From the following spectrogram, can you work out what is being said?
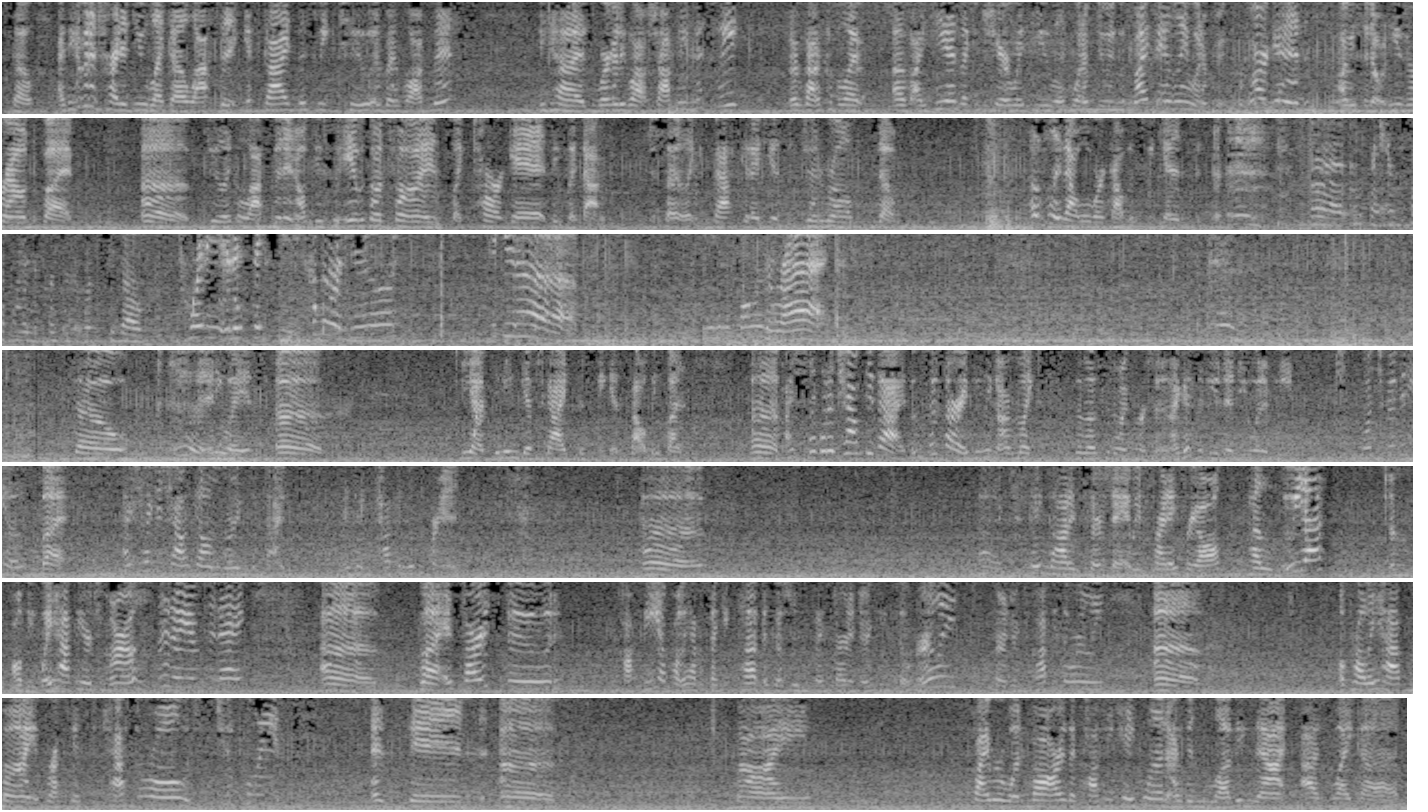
So I think I'm gonna try to do like a last minute gift guide this week too in my Vlogmas because we're gonna go out shopping this week. And I've got a couple of, of ideas I can share with you, like what I'm doing with my family, what I'm doing for Morgan. Obviously not when he's around, but um, do like a last minute. I'll do some Amazon finds, like Target, things like that. Just of like basket ideas in general. So hopefully that will work out this weekend. The person that wants to go 20 and a 60. Come on, dude. Pick it up. So, anyways, um, yeah, I'm thinking gift guide this weekend, so that will be fun. Um, I just like want to chat with you guys. I'm so sorry if you think I'm like the most annoying person. I guess if you did, you wouldn't be watching my videos. But I just like to chat with y'all in the morning sometimes. It's like talking with a friend. Um, but thank God it's Thursday. I mean Friday for y'all. Hallelujah. Um, I'll be way happier tomorrow than I am today. Um, but as far as food, coffee. I'll probably have a second cup, especially since I started drinking so early. Started drinking coffee so early. Um, I'll probably have my breakfast casserole, which is two points. And then um, my Fiber One bar, the coffee cake one. I've been loving that as like a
